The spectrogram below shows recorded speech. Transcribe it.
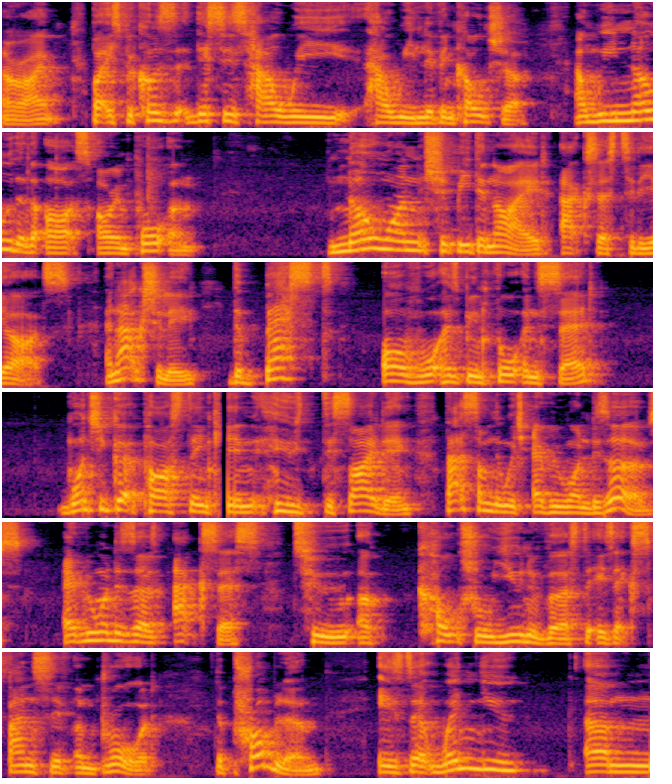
All right. But it's because this is how we how we live in culture. And we know that the arts are important. No one should be denied access to the arts. And actually, the best of what has been thought and said, once you get past thinking who's deciding, that's something which everyone deserves. Everyone deserves access to a cultural universe that is expansive and broad. The problem is that when you um,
